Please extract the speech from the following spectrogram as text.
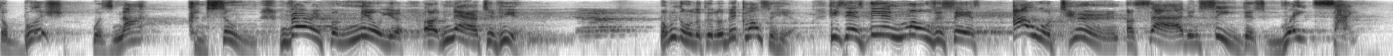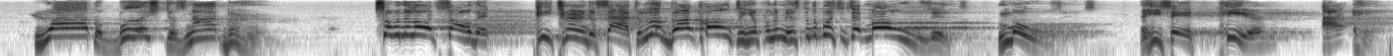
the bush was not consumed. Very familiar uh, narrative here. But we're going to look a little bit closer here. He says, Then Moses says, I will turn aside and see this great sight, why the bush does not burn. So when the Lord saw that he turned aside to look, God called to him from the midst of the bush and said, Moses, Moses. And he said, Here I am.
